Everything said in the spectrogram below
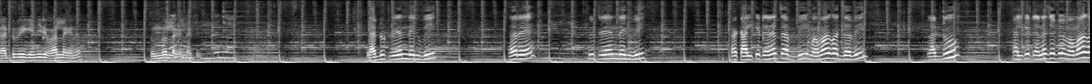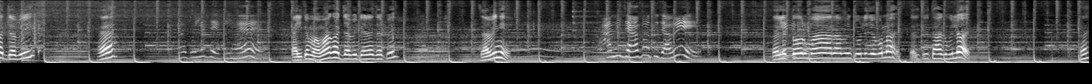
লাড্ডুর এই গেঞ্জিটা ভালো লাগে না? সুন্দর লাগে লাড্ডু। লাড্ডু ট্রেন দেখবি? হ্যাঁ রে। তুই ট্রেন দেখবি আর কালকে ট্রেনে চাপবি মামা ঘর যাবি লাড্ডু কালকে ট্রেনে চেপে মামা ঘর যাবি হ্যাঁ কালকে মামা ঘর যাবি ট্রেনে চেপে যাবি নি আমি যাব তুই যাবি তাহলে তোর মা আর আমি চলে যাব লয় তাহলে তুই থাকবি লয় হ্যাঁ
